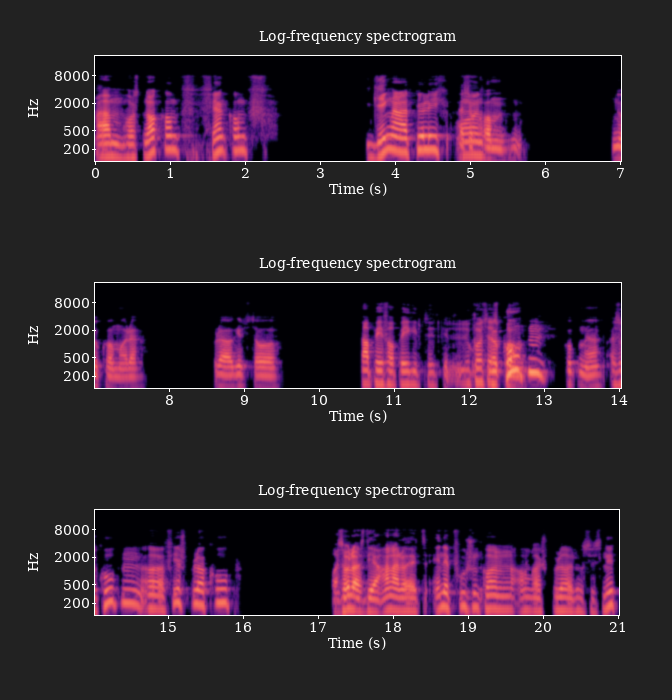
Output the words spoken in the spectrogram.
Ähm, hast Nahkampf, Fernkampf, Gegner natürlich Also, und komm. Nur komm, oder? Oder gibt's da ja, PvP gibt es nicht. Du kannst das komm? Kupen, Gruppen, ja. also Kupen, äh, Vierspieler-Coop. Was soll das, der einer da jetzt nicht pfuschen kann, anderer Spieler, das ist nicht.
